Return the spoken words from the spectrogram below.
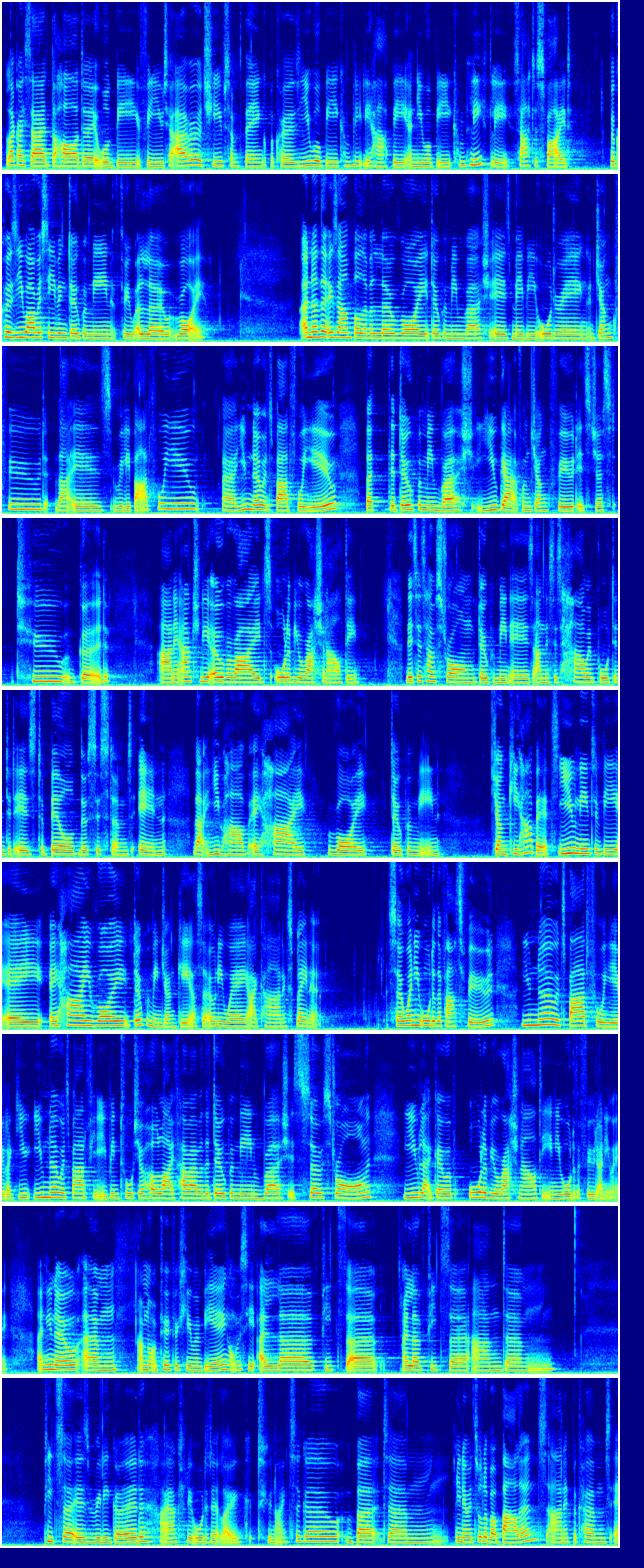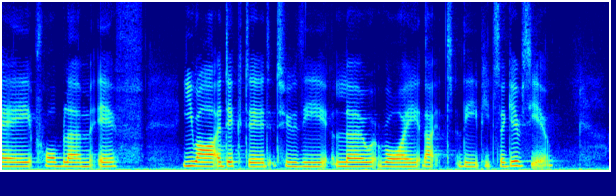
like I said, the harder it will be for you to ever achieve something because you will be completely happy and you will be completely satisfied because you are receiving dopamine through a low ROI. Another example of a low ROI dopamine rush is maybe ordering junk food that is really bad for you. Uh, you know it's bad for you, but the dopamine rush you get from junk food is just too good and it actually overrides all of your rationality. This is how strong dopamine is, and this is how important it is to build those systems in that you have a high ROI dopamine junkie habit. You need to be a, a high ROI dopamine junkie. That's the only way I can explain it. So when you order the fast food, you know it's bad for you. Like you, you know it's bad for you. You've been taught your whole life. However, the dopamine rush is so strong, you let go of all of your rationality and you order the food anyway. And you know, um, I'm not a perfect human being. Obviously, I love pizza. I love pizza and um, pizza is really good. I actually ordered it like two nights ago, but um, you know, it's all about balance and it becomes a problem if you are addicted to the low ROI that the pizza gives you.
